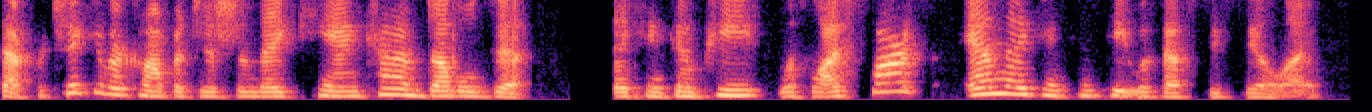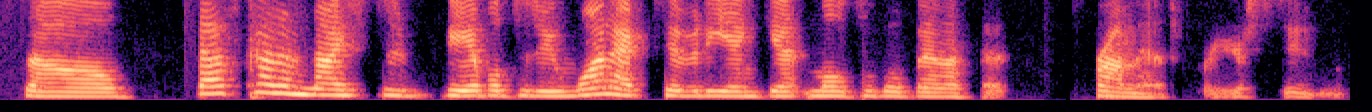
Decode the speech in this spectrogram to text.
that particular competition they can kind of double dip. They can compete with life smarts and they can compete with fccla so that's kind of nice to be able to do one activity and get multiple benefits from it for your students.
